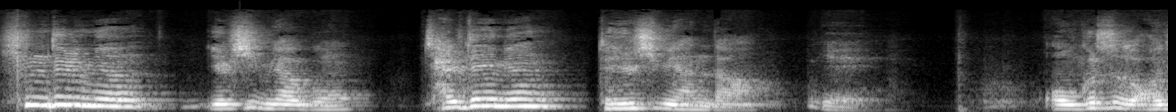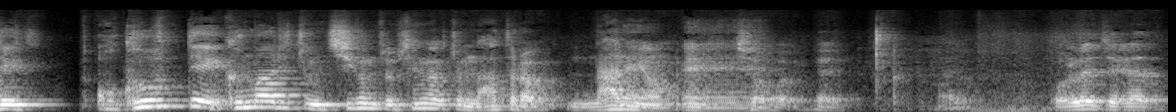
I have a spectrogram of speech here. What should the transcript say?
힘들면 열심히 하고, 잘 되면 더 열심히 한다. 예. 어, 그래서, 어, 네, 어, 그때 그 말이 좀 지금 좀 생각 좀 나더라고, 나네요. 예. 저, 그러니까 원래 제가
